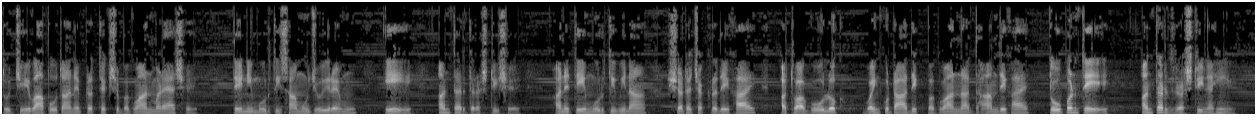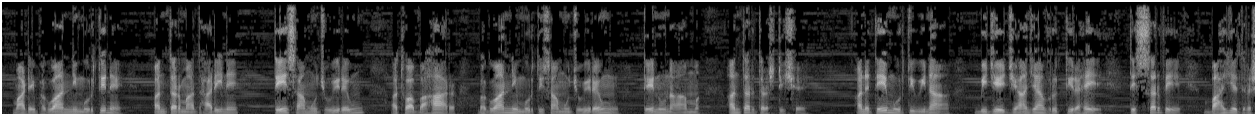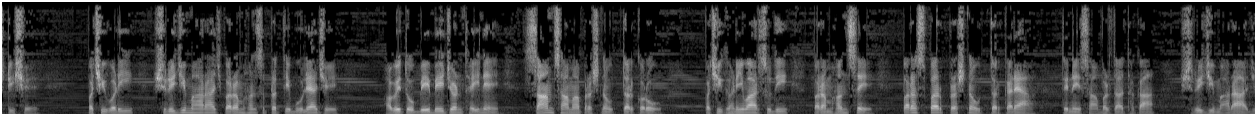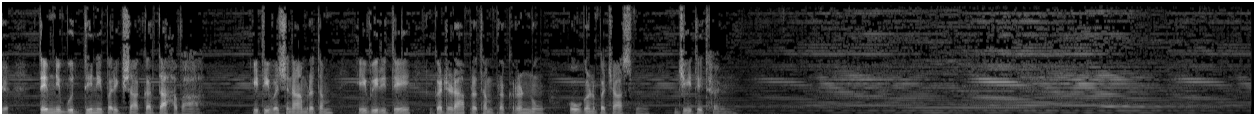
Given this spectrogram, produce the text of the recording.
તો જેવા પોતાને પ્રત્યક્ષ ભગવાન મળ્યા છે તેની મૂર્તિ સામું જોઈ રહેવું એ અંતરદ્રષ્ટિ છે. અને તે મૂર્તિ વિના શટચક્ર દેખાય અથવા ગોલોક વૈકુંઠાદિક ભગવાનના ધામ દેખાય, તો પણ તે અંતરદ્રષ્ટિ નહીં. માટે ભગવાનની મૂર્તિને અંતરમાં ધારીને તે સામું જોઈ રહેવું અથવા બહાર ભગવાનની મૂર્તિ સામું જોઈ રહેવું તેનું નામ અંતરદ્રષ્ટિ છે. અને તે મૂર્તિ વિના બીજે જ્યાં જ્યાં વૃત્તિ રહે તે સર્વે બાહ્ય દ્રષ્ટિ છે. પછી વળી શ્રીજી મહારાજ પરમહંસ પ્રત્યે બોલ્યા છે, હવે તો બે બે જણ થઈને સામસામા પ્રશ્ન ઉત્તર કરો. પછી ઘણીવાર સુધી પરમહંસે પરસ્પર પ્રશ્ન ઉત્તર કર્યા. તેને સાંભળતા થકા શ્રીજી મહારાજ તેમની બુદ્ધિની પરીક્ષા કરતા હવા. ઇતિ વચનામૃતમ એવી રીતે ગઢડા પ્રથમ પ્રકરણનું ઓગણપચાસમું જે થયું.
